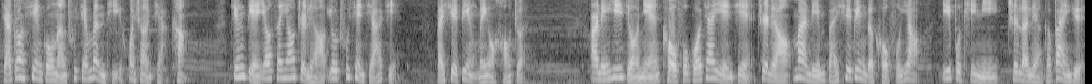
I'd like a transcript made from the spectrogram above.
甲状腺功能出现问题，患上甲亢。经典幺三幺治疗，又出现甲减，白血病没有好转。二零一九年口服国家引进治疗慢淋白血病的口服药伊布替尼，吃了两个半月，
